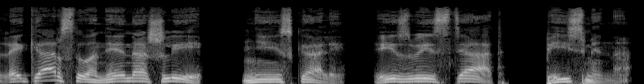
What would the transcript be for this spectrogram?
Лекарства не нашли. Не искали. Известят. Письменно.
